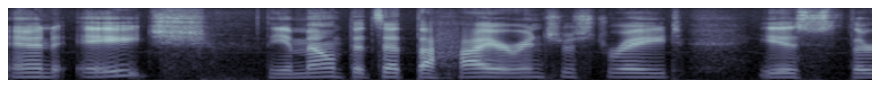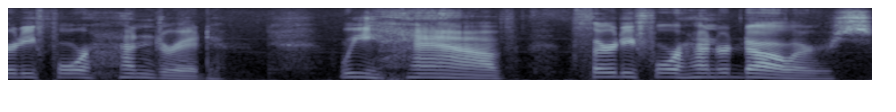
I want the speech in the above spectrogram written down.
And H, the amount that's at the higher interest rate, is 3400 we have $3,400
